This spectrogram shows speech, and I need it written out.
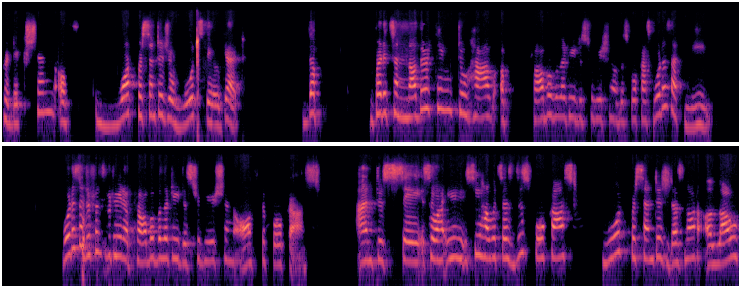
prediction of what percentage of votes they'll get. The but it's another thing to have a probability distribution of this forecast. What does that mean? What is the difference between a probability distribution of the forecast and to say, so you see how it says this forecast vote percentage does not allow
